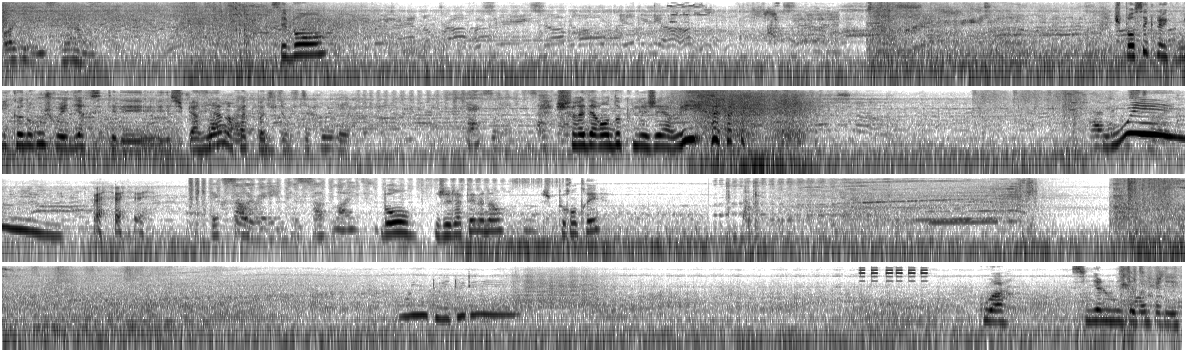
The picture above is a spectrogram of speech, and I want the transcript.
Orderly slain. C'est bon? Pensais que le icône rouge voulait dire que c'était des, des super mais en fait pas du tout. Je ferais des randos plus légères, oui. Oui. Bon, j'ai la paix maintenant Je peux rentrer? Oui, oui, oui, oui. Quoi? Signal non identifié.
